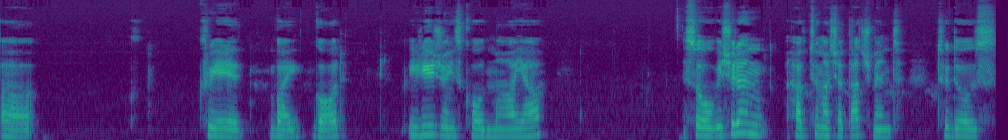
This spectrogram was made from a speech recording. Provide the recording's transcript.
uh, created by God illusion is called Maya. So we shouldn't have too much attachment to those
